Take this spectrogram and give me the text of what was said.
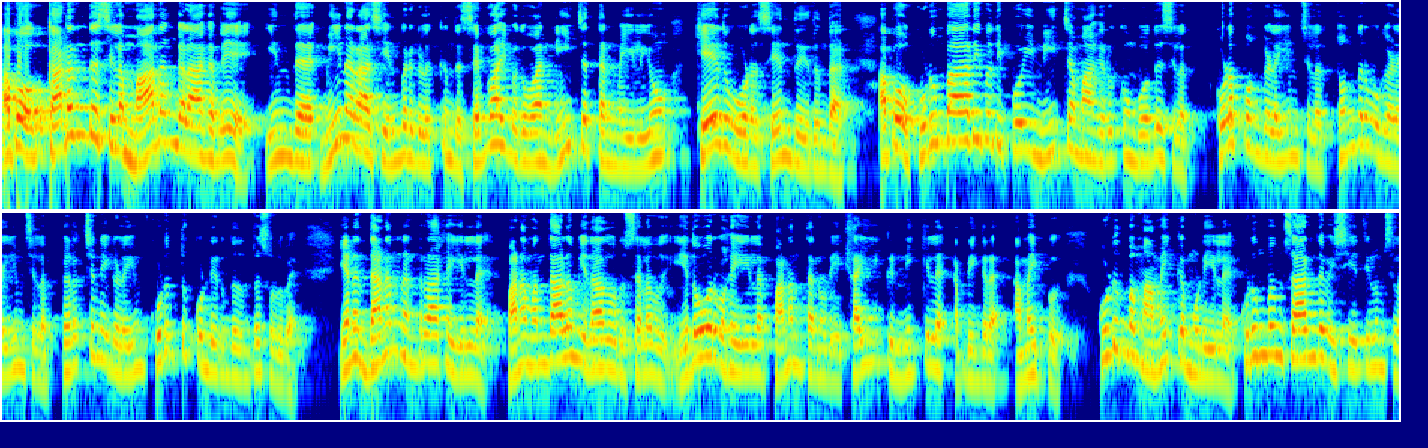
அப்போ கடந்த சில மாதங்களாகவே இந்த மீனராசி என்பர்களுக்கு இந்த செவ்வாய் பகவான் நீச்சத்தன்மையிலையும் கேதுவோட சேர்ந்து இருந்தார். அப்போ குடும்பாதிபதி போய் நீச்சமாக இருக்கும்போது சில குழப்பங்களையும் சில தொந்தரவுகளையும் சில பிரச்சனைகளையும் கொடுத்து கொண்டிருந்தது என்று சொல்லுவேன். ஏன்னா தனம் நன்றாக இல்லை. பணம் வந்தாலும் ஏதாவது ஒரு செலவு. ஏதோ ஒரு வகையில் பணம் தன்னுடைய கைக்கு நிற்கல அப்படிங்கிற அமைப்பு. குடும்பம் அமைக்க முடியல. குடும்பம் சார்ந்த விஷயத்திலும் சில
